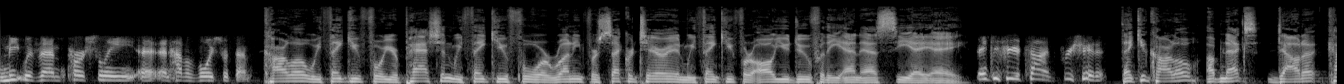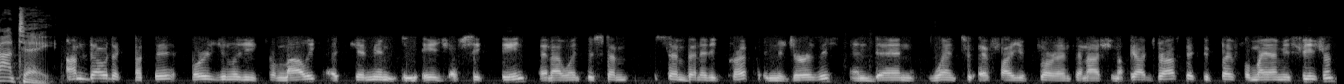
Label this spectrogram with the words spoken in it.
meet with them personally and, and have a voice with them. Carlo, we thank you for your passion. We thank you for running for secretary, and we thank you for all you do for the NSCAA. Thank you for your time. Appreciate it. Thank you, Carlo. Up next, Daouda Kante. I'm Daouda Kante, originally from Mali. I came in in the age of 16, and I went to some St. Benedict Prep in New Jersey, and then went to FIU Florida International. Got drafted to play for Miami Fusion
